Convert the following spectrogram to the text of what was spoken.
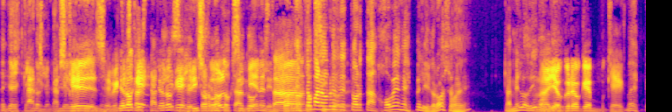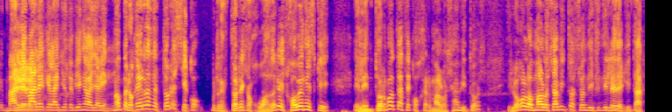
Entonces, claro, yo Es que se ve Yo que creo que- está- yo creo que el Chris entorno tóxico, también está. Esto para un receptor tan joven es peligroso, ¿eh? También lo digo. No, que- yo creo que. que- Más le que- vale que el año que viene vaya bien. No, pero que hay receptores, receptores o jugadores jóvenes que el entorno te hace coger malos hábitos y luego los malos hábitos son difíciles de quitar.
